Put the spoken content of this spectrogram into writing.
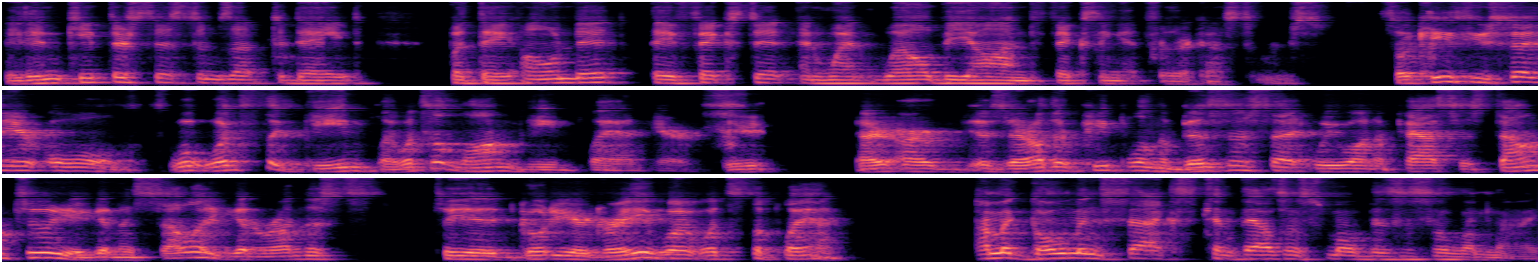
They didn't keep their systems up to date but they owned it, they fixed it, and went well beyond fixing it for their customers. So, Keith, you said you're old. What, what's the game plan? What's a long game plan here? You, are, are, is there other people in the business that we want to pass this down to? You're going to sell it? You're going to run this till you go to your grave? What, what's the plan? I'm a Goldman Sachs 10,000 Small Business alumni.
